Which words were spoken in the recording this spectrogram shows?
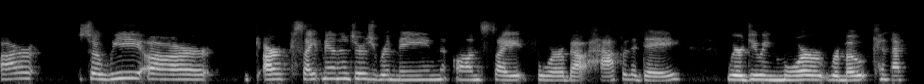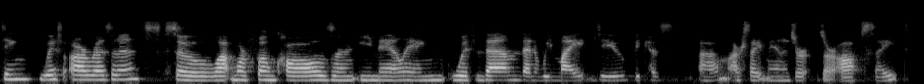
Our so we are our site managers remain on site for about half of the day we're doing more remote connecting with our residents, so a lot more phone calls and emailing with them than we might do because um, our site managers are off site.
